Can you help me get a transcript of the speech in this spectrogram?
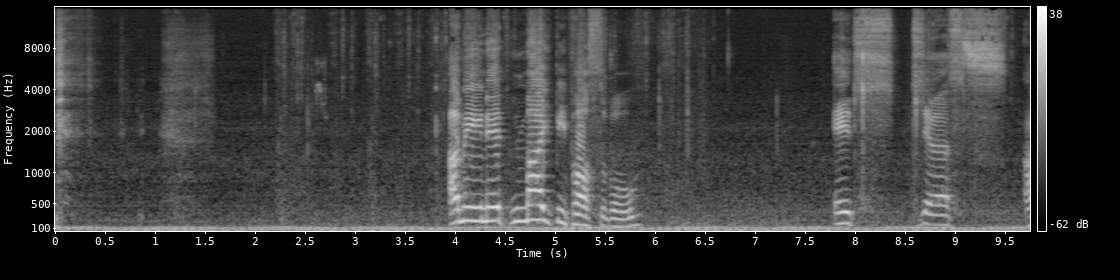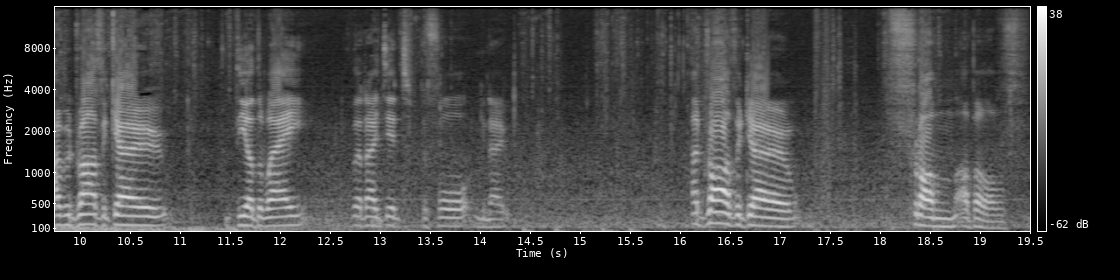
I mean, it might be possible. It's just... I would rather go the other way that I did before, you know. I'd rather go from above.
